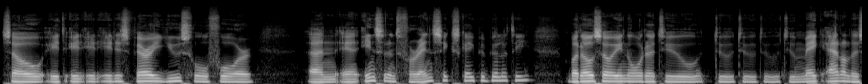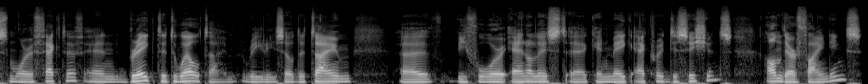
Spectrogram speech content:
So it, it, it it is very useful for an incident forensics capability, but also in order to, to, to, to, to make analysts more effective and break the dwell time, really. So the time uh, before analysts uh, can make accurate decisions on their findings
